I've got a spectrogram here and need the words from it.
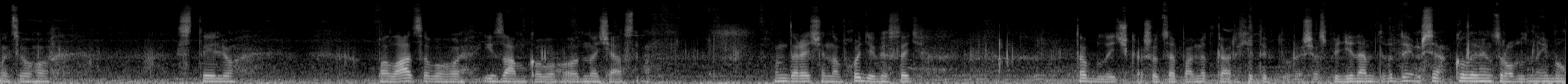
оцього стилю палацового і замкового одночасно. Там, до речі, на вході висить табличка, що це пам'ятка архітектури. Зараз підійдемо, дивимося, коли він зроблений був.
